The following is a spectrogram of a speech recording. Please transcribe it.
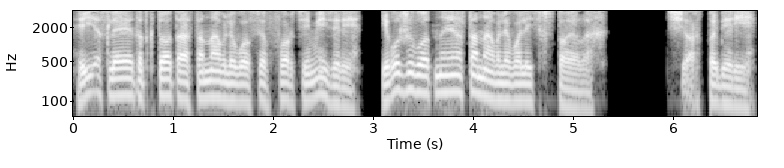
И если этот кто-то останавливался в форте Мизери, его животные останавливались в стойлах. Черт побери,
